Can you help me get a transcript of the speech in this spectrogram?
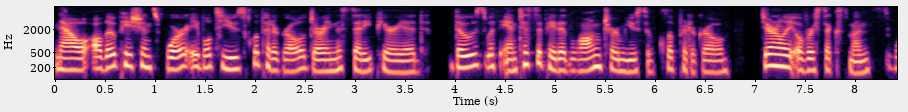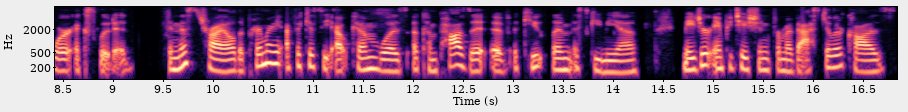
Now, although patients were able to use clopidogrel during the study period, those with anticipated long term use of clopidogrel, generally over six months, were excluded. In this trial, the primary efficacy outcome was a composite of acute limb ischemia, major amputation from a vascular cause,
